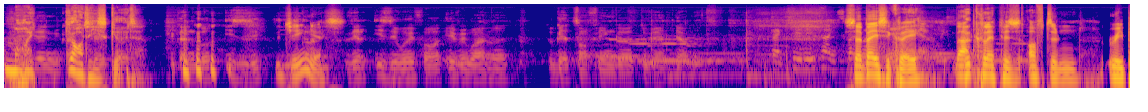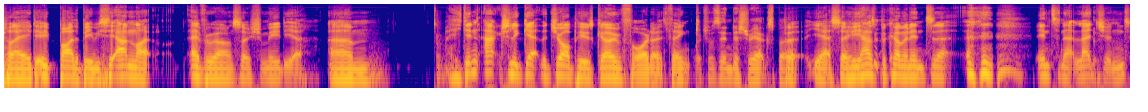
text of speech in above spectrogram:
My and you can God, he's get, good. You can go easy. genius. Very easy way for everyone uh, to get something uh, to the internet. Thank you. Thanks. So basically, that clip is often replayed by the BBC and like everywhere on social media. Um, he didn't actually get the job he was going for, I don't think. Which was industry expert. But yeah, so he has become an internet internet legend.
